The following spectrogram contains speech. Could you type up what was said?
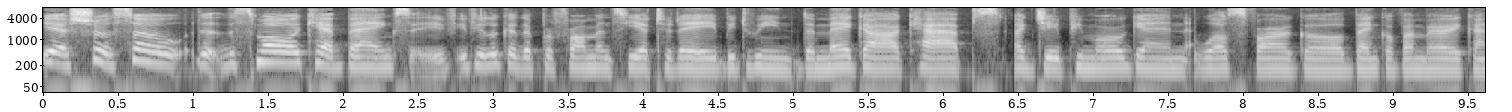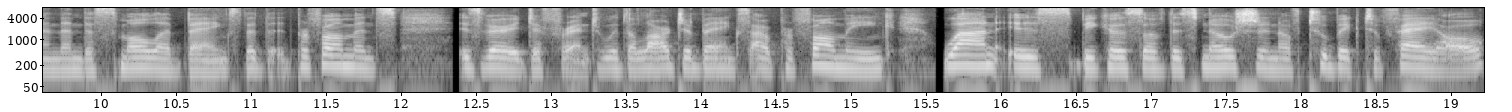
Yeah, sure. So the, the smaller cap banks, if, if you look at the performance year to between the mega caps like JP Morgan, Wells Fargo, Bank of America, and then the smaller banks, the performance is very different with the larger banks outperforming. One is because of this notion of too big to fail.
